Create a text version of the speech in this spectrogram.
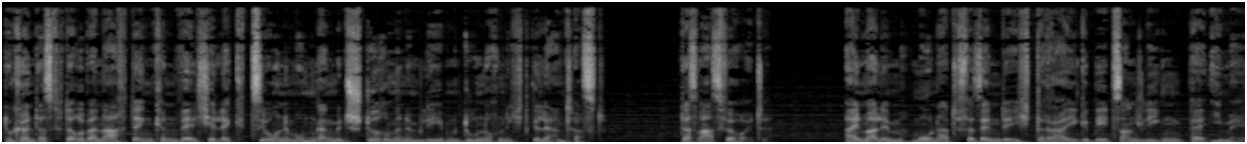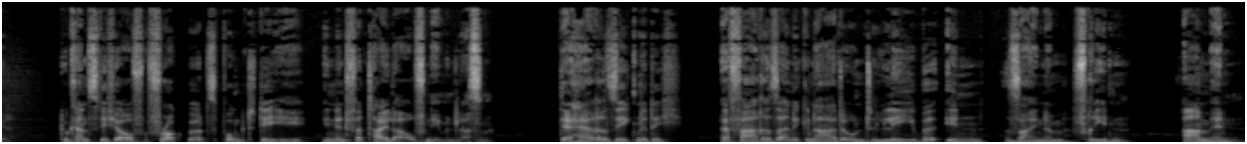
Du könntest darüber nachdenken, welche Lektion im Umgang mit Stürmen im Leben du noch nicht gelernt hast. Das war's für heute. Einmal im Monat versende ich drei Gebetsanliegen per E-Mail. Du kannst dich auf frogbirds.de in den Verteiler aufnehmen lassen. Der Herr segne dich, erfahre seine Gnade und lebe in seinem Frieden. Amen.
